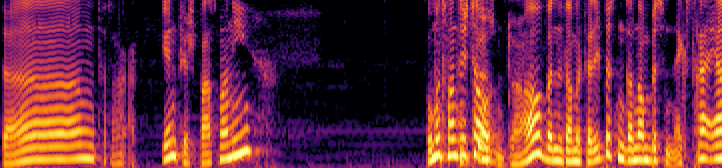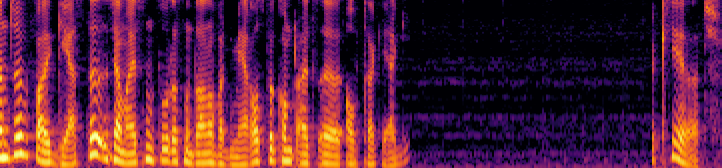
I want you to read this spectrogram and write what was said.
Dann Vertrag aktivieren. Viel Spaß, Money. 25.000, ja, wenn du damit fertig bist und dann noch ein bisschen extra Ernte, weil Gerste ist ja meistens so, dass man da noch was mehr rausbekommt, als äh, Auftrag hergibt. Verkehrt.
